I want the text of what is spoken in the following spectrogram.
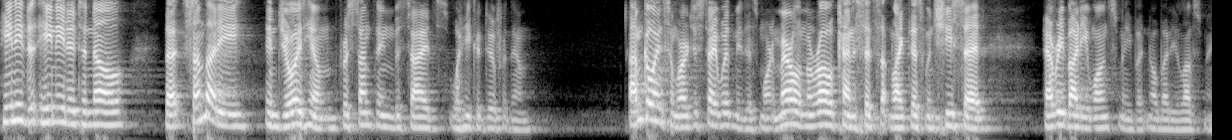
he needed, he needed to know that somebody enjoyed him for something besides what he could do for them. I'm going somewhere, just stay with me this morning. Marilyn Monroe kind of said something like this when she said, Everybody wants me, but nobody loves me.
